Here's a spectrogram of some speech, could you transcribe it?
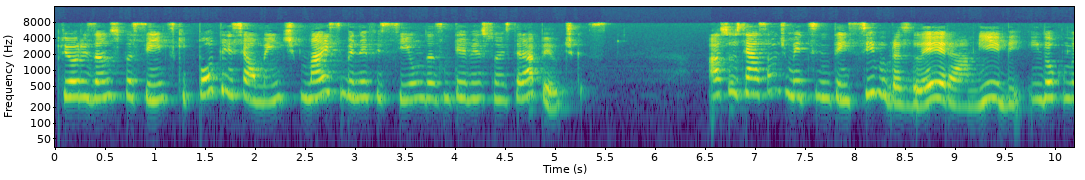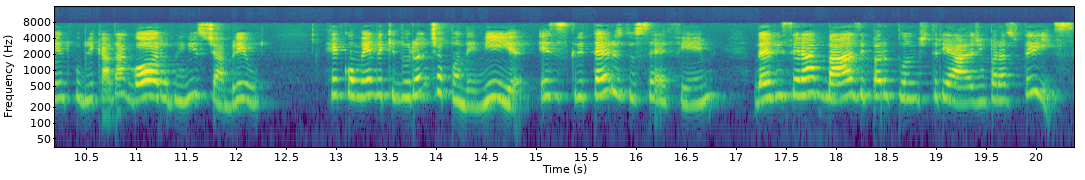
priorizando os pacientes que potencialmente mais se beneficiam das intervenções terapêuticas. A Associação de Medicina Intensiva Brasileira, a AMIB, em documento publicado agora, no início de abril, recomenda que durante a pandemia, esses critérios do CFM devem ser a base para o plano de triagem para as UTIs.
